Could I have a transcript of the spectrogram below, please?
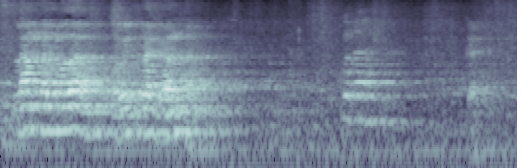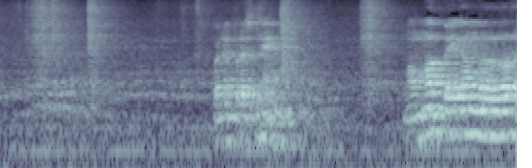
ಇಸ್ಲಾಂ ಧರ್ಮದ ಪವಿತ್ರ ಗ್ರಂಥ? ಕುರಾನ್. ಕೊನೆ ಪ್ರಶ್ನೆ. ಮೊಹಮ್ಮದ್ ಪೈಗಂಬರ್ ಅವರ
